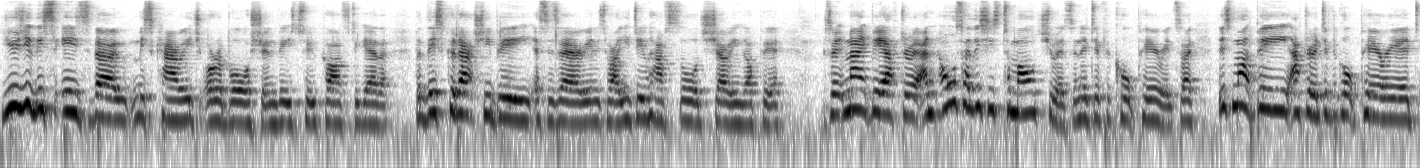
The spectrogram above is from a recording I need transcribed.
Usually, this is though miscarriage or abortion. These two cards together, but this could actually be a cesarean as well. You do have swords showing up here. So it might be after, and also this is tumultuous and a difficult period. So this might be after a difficult period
